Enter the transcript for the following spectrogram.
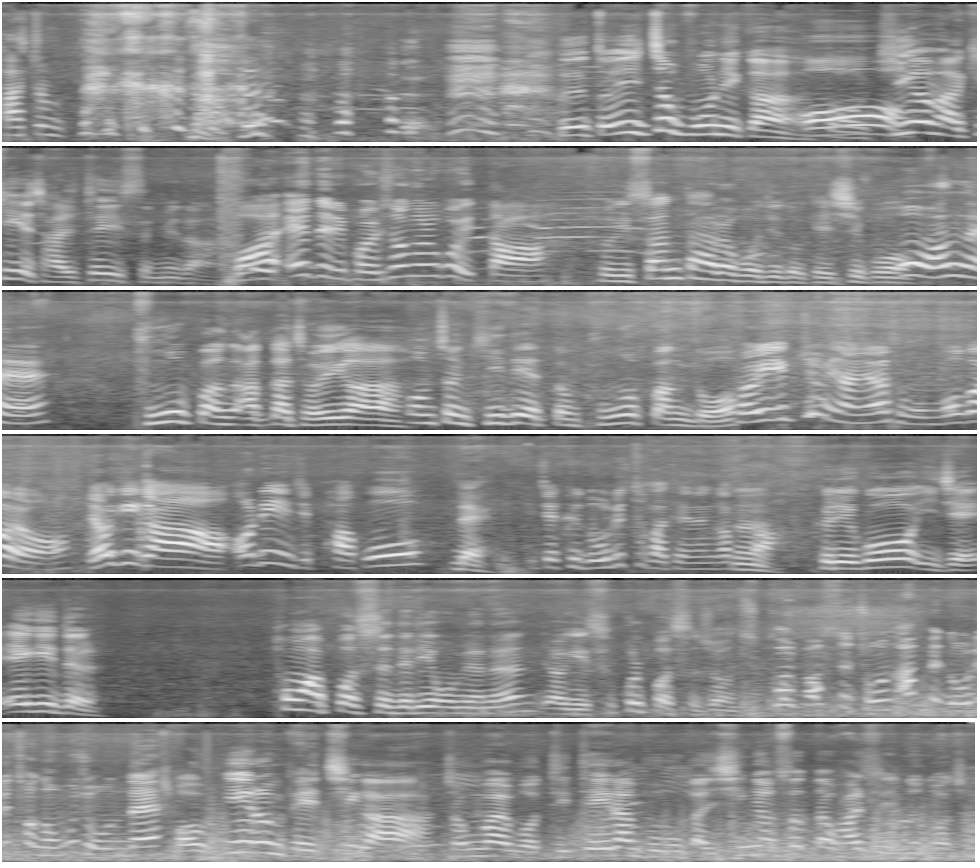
아, 좀, 근데 또 이쪽 보니까 또 어. 기가 막히게 잘 돼 있습니다. 와, 애들이 벌써 놀고 있다. 여기 산타 할아버지도 계시고 어, 맞네. 붕어빵 아까 저희가 엄청 기대했던 붕어빵도 저희 입주민 아니라서 못 먹어요. 여기가 어린이집하고 네. 이제 그 놀이터가 되는갑다. 응. 그리고 이제 애기들 통합버스들이 오면은 여기 스쿨버스 존. 스쿨버스 존 앞에 놀이터 너무 좋은데? 어, 이런 배치가 정말 뭐 디테일한 부분까지 신경 썼다고 할 수 있는 거죠.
